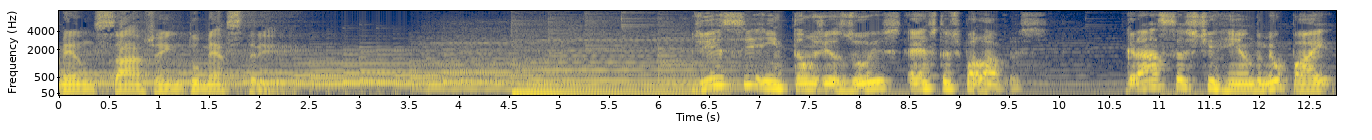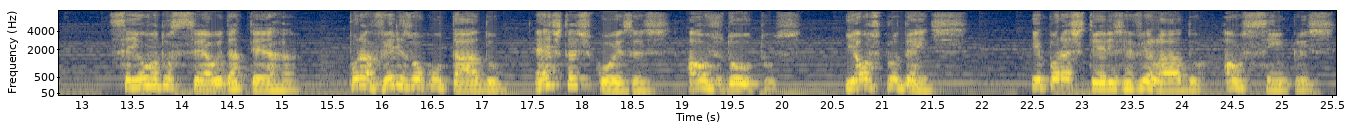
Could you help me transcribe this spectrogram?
Mensagem do Mestre. Disse então Jesus estas palavras: Graças te rendo, meu Pai, Senhor do céu e da terra, por haveres ocultado estas coisas aos doutos e aos prudentes e por as teres revelado aos simples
